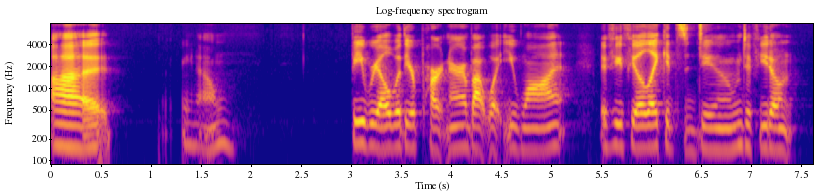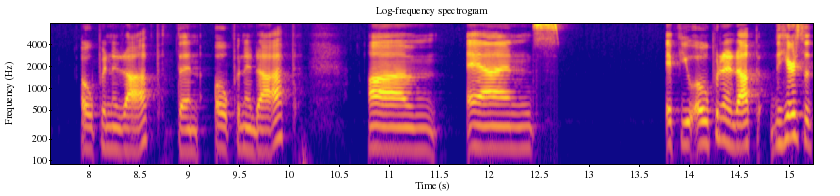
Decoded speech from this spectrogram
Uh, you know, be real with your partner about what you want. If you feel like it's doomed, if you don't open it up, then open it up. Um, and if you open it up, here's the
